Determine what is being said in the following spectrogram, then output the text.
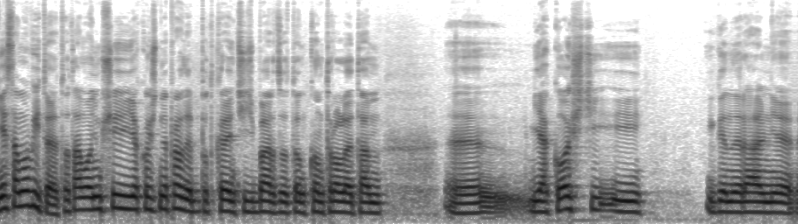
niesamowite. To tam oni musieli jakoś naprawdę podkręcić bardzo tą kontrolę tam y, jakości i, i generalnie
